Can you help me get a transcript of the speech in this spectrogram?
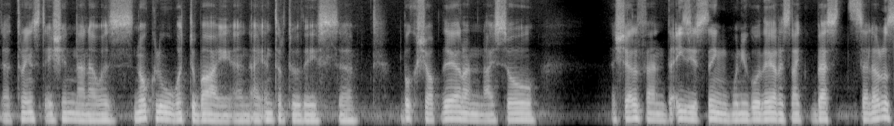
the, train station and I was no clue what to buy. And I entered to this bookshop there and I saw a shelf and the easiest thing when you go there is like best sellers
